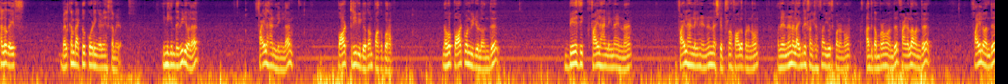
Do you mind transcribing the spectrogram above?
Hello guys welcome back to coding guidance Tamil இன்றைக்கி இந்த வீடியோவில் ஃபைல் ஹேண்ட்லிங்கில் பார்ட் த்ரீ வீடியோ தான் பார்க்க போகிறோம் நம்ம பார்ட் ஒன் வீடியோவில் வந்து பேசிக் ஃபைல் ஹேண்ட்லிங்னா என்ன? ஃபைல் ஹேண்ட்லிங் என்னென்ன ஸ்டெப்ஸ்லாம் ஃபாலோ பண்ணணும்? அதில் என்னென்ன லைப்ரரி ஃபங்க்ஷன்ஸ்லாம் யூஸ் பண்ணணும்? அதுக்கப்புறம் வந்து ஃபைனலாக வந்து ஃபைல் வந்து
